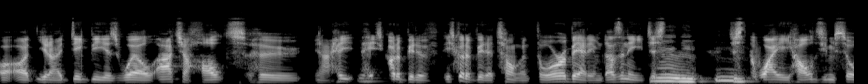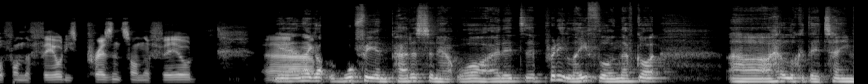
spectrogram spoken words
I, you know Digby as well, Archer Holz, who you know he he's got a bit of he's got a bit of tongue and Thor about him, doesn't he? Just mm, mm. just the way he holds himself on the field, his presence on the field. Yeah, and they um, got Wolfie and Patterson out wide. It's they're pretty lethal, and they've got. Uh, I had a look at their team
